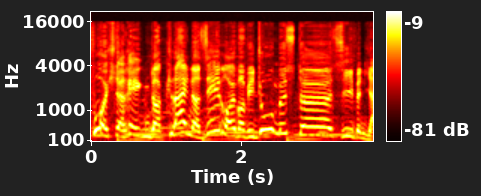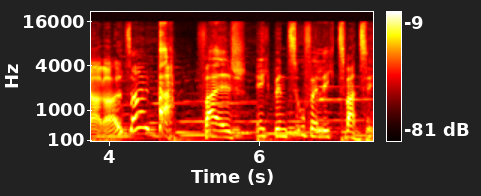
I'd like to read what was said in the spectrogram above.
furchterregender kleiner Seeräuber wie du müsste sieben Jahre alt sein? Ha! Falsch. Ich bin zufällig 20.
